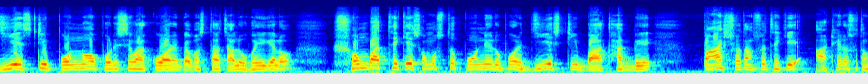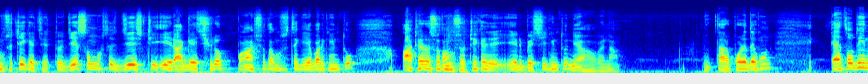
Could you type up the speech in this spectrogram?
জিএসটি পণ্য পরিষেবা করার ব্যবস্থা চালু হয়ে গেল। সোমবার থেকে সমস্ত পণ্যের উপর জিএসটি বা থাকবে পাঁচ শতাংশ থেকে আঠেরো শতাংশ, ঠিক আছে? তো যে সমস্ত জিএসটি এর আগে ছিল, পাঁচ শতাংশ থেকে এবার কিন্তু আঠেরো শতাংশ, ঠিক আছে? এর বেশি কিন্তু নেওয়া হবে না। তারপরে দেখুন, এতদিন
